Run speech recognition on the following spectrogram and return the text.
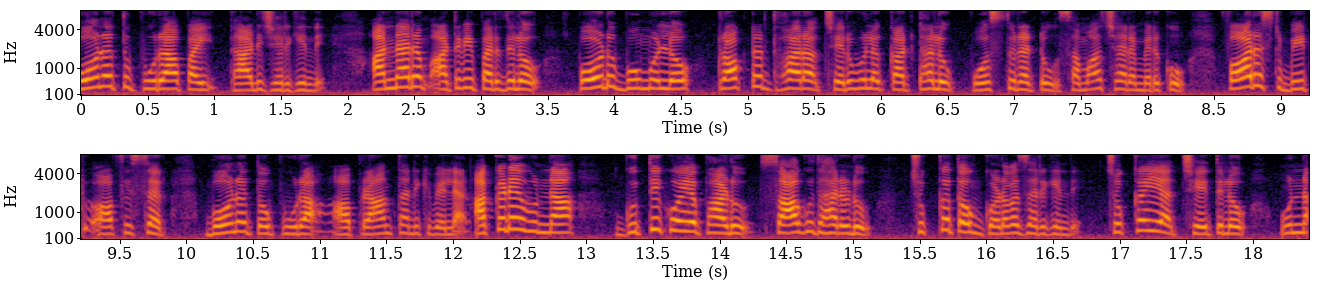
బోనత్తుపురాపై దాడి జరిగింది. అన్నారం అటవీ పరిధిలో పోడు భూముల్లో ట్రాక్టర్ ద్వారా చెరువుల కట్టలు పోస్తున్నట్టు సమాచారం మేరకు ఫారెస్ట్ బీట్ ఆఫీసర్ బోనతోపూరా ఆ ప్రాంతానికి వెళ్ళారు. అక్కడే ఉన్న గుత్తికోయపాడు సాగుదారుడు చుక్కతో గొడవ జరిగింది. చుక్కయ్య చేతిలో ఉన్న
